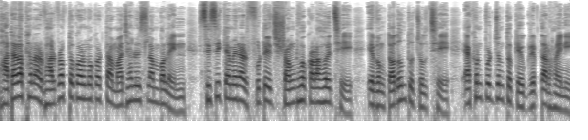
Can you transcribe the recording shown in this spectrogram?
ভাটারা থানার ভারপ্রাপ্ত কর্মকর্তা মাজহারুল ইসলাম বলেন সিসি ক্যামেরার ফুটেজ সংগ্রহ করা হয়েছে এবং তদন্ত চলছে। এখন পর্যন্ত কেউ গ্রেপ্তার হয়নি।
